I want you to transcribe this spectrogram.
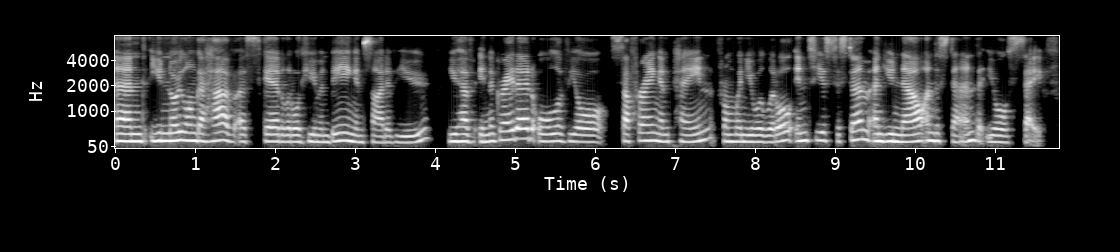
and you no longer have a scared little human being inside of you you have integrated all of your suffering and pain from when you were little into your system and you now understand that you're safe.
